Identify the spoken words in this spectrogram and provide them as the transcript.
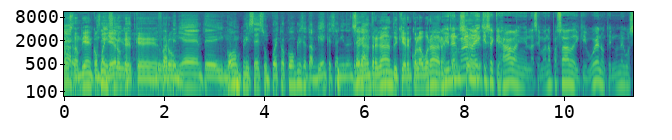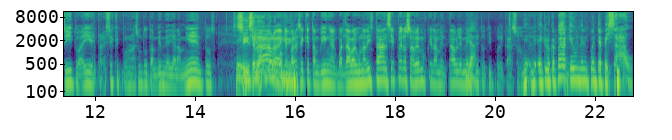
allanaron. también, compañeros que- que fueron- Lugartenientes y cómplices, supuestos cómplices también que se han ido Se han entregando. ido entregando y quieren colaborar. Y una entonces- hermana ahí que se quejaba en la semana pasada y que, bueno, tenía un negocito ahí, parece que por un asunto también de allanamientos. Sí. Sí, se le dañó la que parece que también guardaba alguna distancia, pero sabemos que lamentablemente Mira. estos tipos de casos... Lo que pasa es que es un delincuente pesado,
